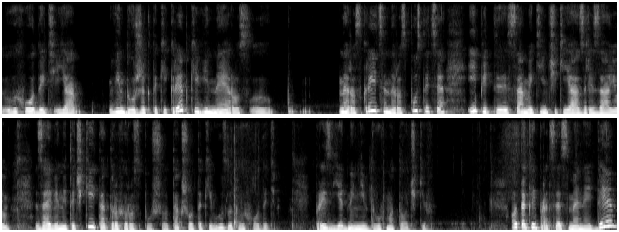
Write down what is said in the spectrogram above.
виходить. Я, він дуже такий крепкий, він не, роз, не розкриється, не розпуститься. І під е, саме кінчик я зрізаю зайві ниточки і так трохи розпушую. Так що такий вузлик виходить при з'єднанні двох моточків. Отакий процес в мене йде.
